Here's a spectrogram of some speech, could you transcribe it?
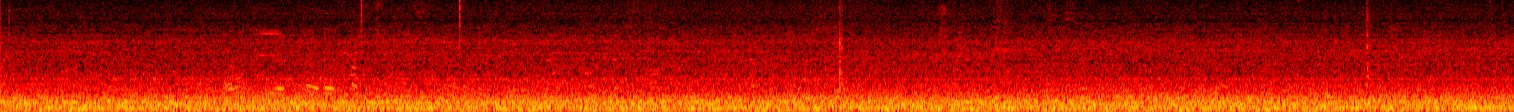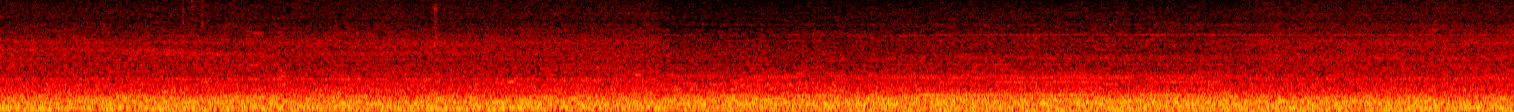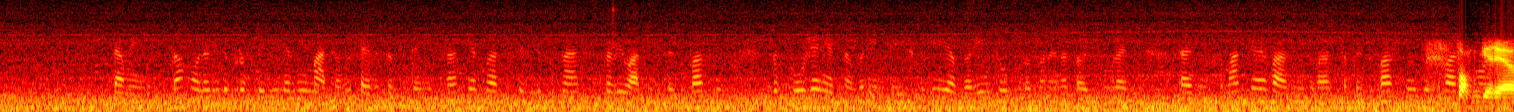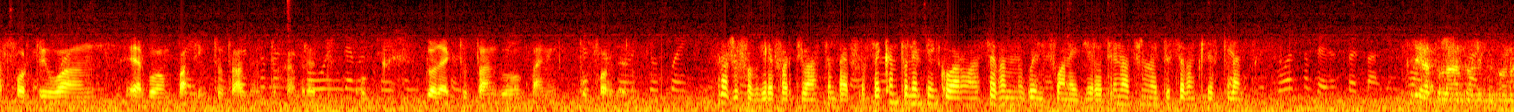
Оборудване на този самолет. Тази информация е важна за вашата безопасност, Area 431, airborne passing 2200, Godek to Tango, climbing 240. Roger for Bulgaria 41, stand by for second, Olympian Core 17, winds 1803, not 927, clear to land. Clear to land, Olympian Core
